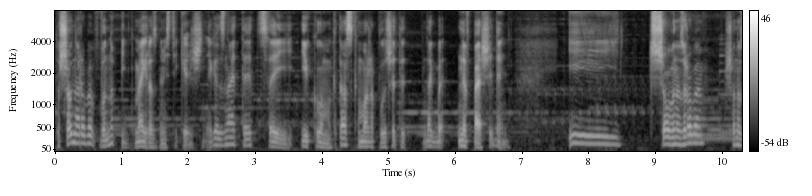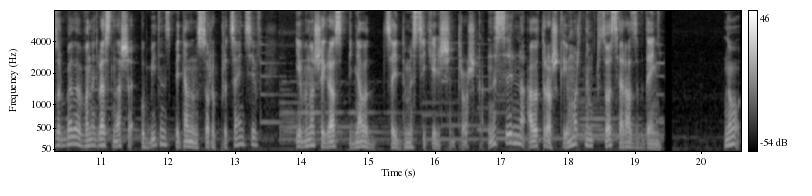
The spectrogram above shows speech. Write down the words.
То що воно робить? Воно піднімає якраз Domestication. Як ви знаєте, цей ікло Мактаска можна отримати якби не в перший день. І що воно зробить? Що воно зробило? Воно якраз наше obedience підняло на 40%, і воно ж якраз підняло цей domestication трошки. Не сильно, але трошки, і можна ним користуватися раз в день. Ну,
